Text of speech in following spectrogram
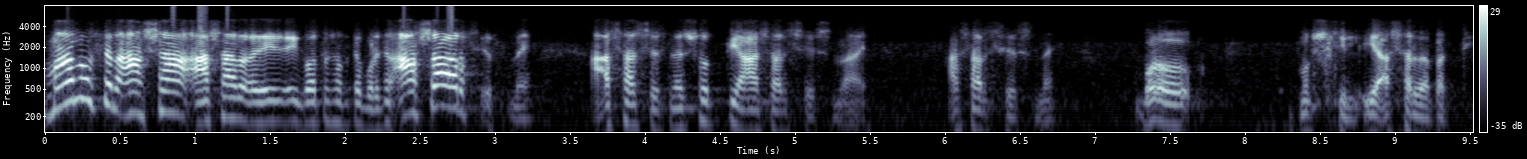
মানুষের আশা, আশার এই- গত সপ্তাহে পড়েছেন, আশার শেষ নেই। আশার শেষ নেই, সত্যি আশার শেষ নাই। আশার শেষ নাই। বড় মুশকিল এই আশার ব্যাপারটি।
